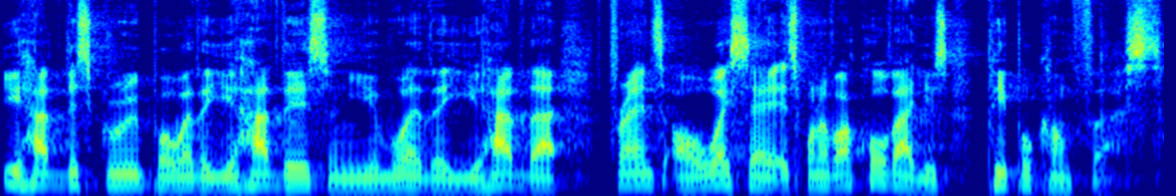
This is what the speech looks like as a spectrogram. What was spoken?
you have this group or whether you have this and you, whether you have that. Friends, I always say it's one of our core values people come first.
